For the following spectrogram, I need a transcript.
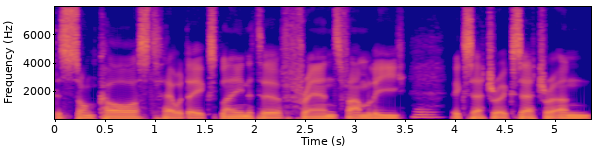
the sunk cost. How would they explain it to friends, family, etc., mm. etc. Et and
